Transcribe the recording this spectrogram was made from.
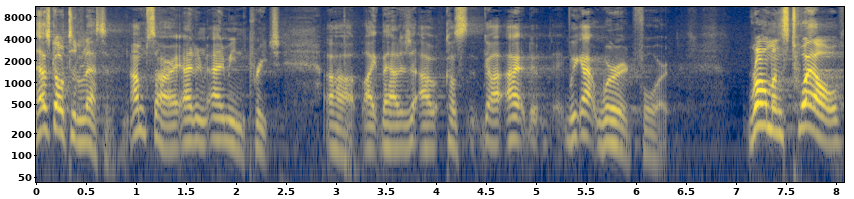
Let's go to the lesson. I'm sorry, I didn't, I didn't mean preach uh, like that because we got word for it. Romans 12,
